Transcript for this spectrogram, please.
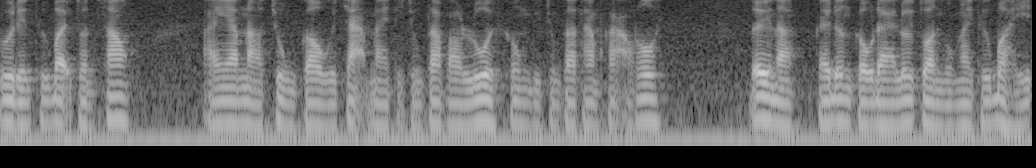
Lui đến thứ bảy tuần sau. Anh em nào trùng cầu cái chạm này thì chúng ta vào lui, không thì chúng ta tham khảo thôi. Đây là cái đường cầu đề lôi tuần của ngày thứ bảy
